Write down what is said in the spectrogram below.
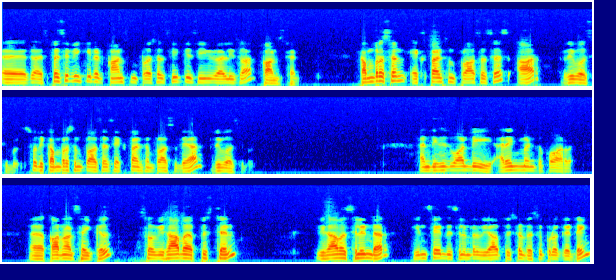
uh, specific heat at constant pressure Cp Cv values are constant. Compression expansion processes are reversible. So, the compression process expansion process they are reversible and this is what the arrangement for uh, Carnot cycle. So, we have a piston, we have a cylinder, inside the cylinder we have piston reciprocating,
